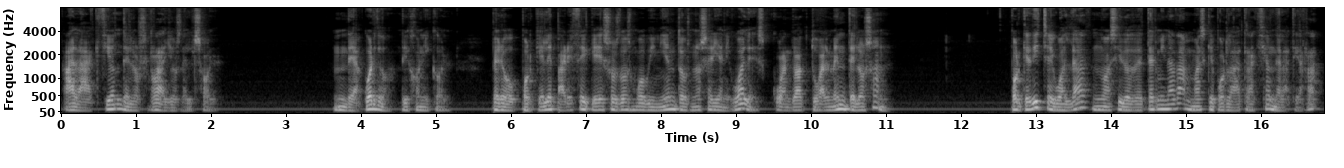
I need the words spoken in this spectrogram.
a la acción de los rayos del Sol. De acuerdo, dijo Nicole, pero ¿por qué le parece que esos dos movimientos no serían iguales cuando actualmente lo son? porque dicha igualdad no ha sido determinada más que por la atracción de la Tierra.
